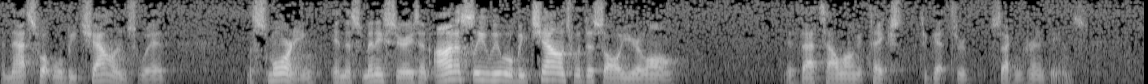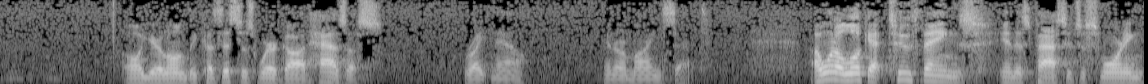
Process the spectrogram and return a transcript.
And that's what we'll be challenged with this morning in this mini series. And honestly, we will be challenged with this all year long, if that's how long it takes to get through 2 Corinthians. All year long, because this is where God has us right now in our mindset. I want to look at two things in this passage this morning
